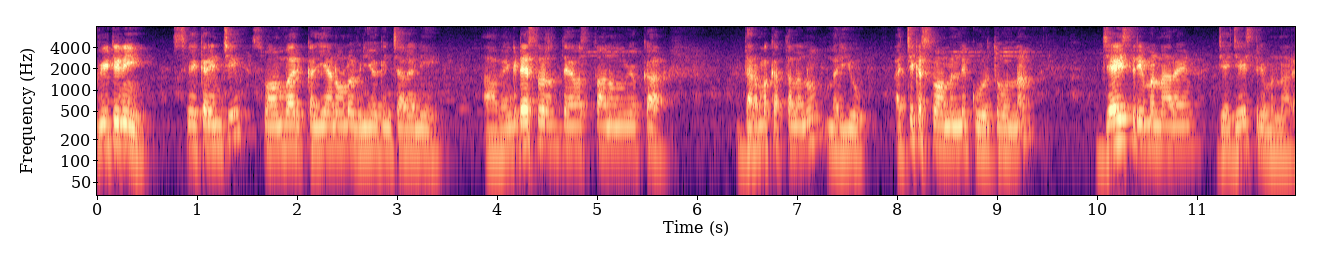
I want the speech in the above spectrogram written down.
వీటిని స్వీకరించి స్వామివారి కళ్యాణంలో వినియోగించాలని ఆ వెంకటేశ్వర దేవస్థానం యొక్క ధర్మకర్తలను మరియు అర్చక స్వాముల్ని కోరుతూ ఉన్నాం. జై శ్రీమన్నారాయణ. జై జై శ్రీమన్నారాయణ.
